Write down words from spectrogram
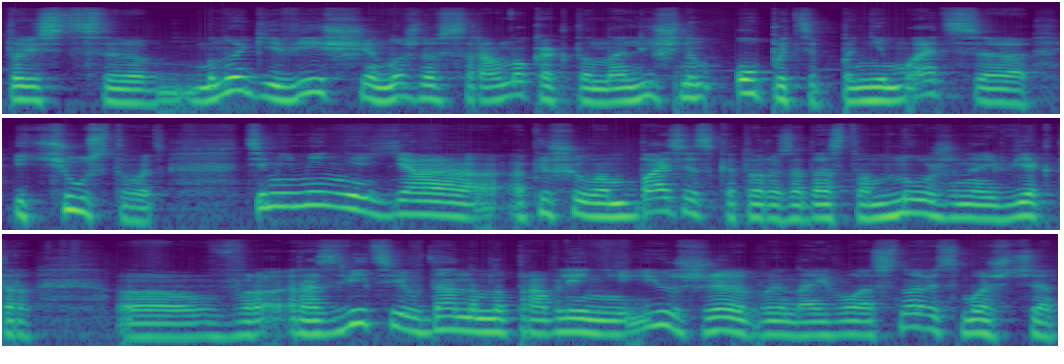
То есть э, многие вещи нужно все равно как-то на личном опыте понимать э, и чувствовать. Тем не менее, я опишу вам базис, который задаст вам нужный вектор э, в развитии в данном направлении, и уже вы на его основе сможете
